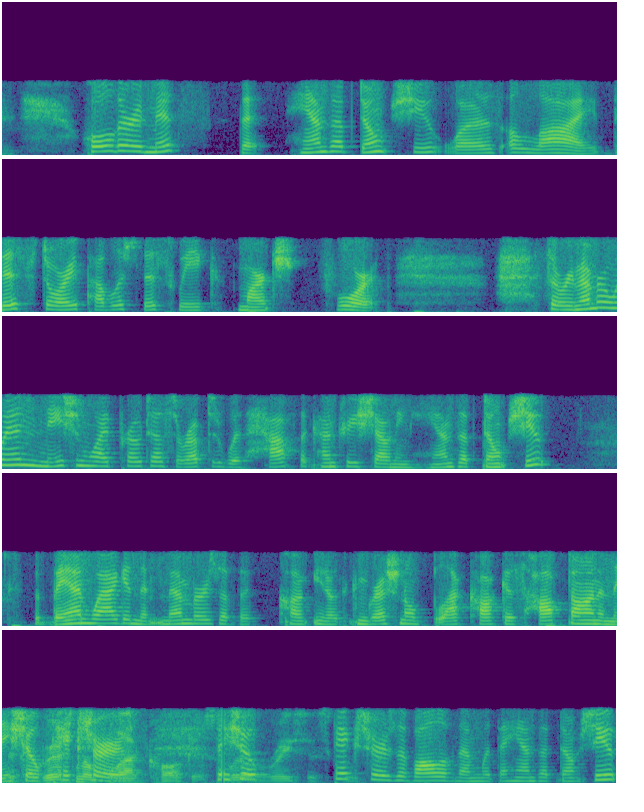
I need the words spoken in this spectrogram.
Holder admits that Hands Up Don't Shoot was a lie. This story published this week, March 4th. So remember when nationwide protests erupted with half the country shouting "Hands up, don't shoot"? The bandwagon that members of the con- you know the Congressional Black Caucus hopped on, and they the show pictures. Black Caucus. They what show racist group. pictures of all of them with the hands up, don't shoot.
